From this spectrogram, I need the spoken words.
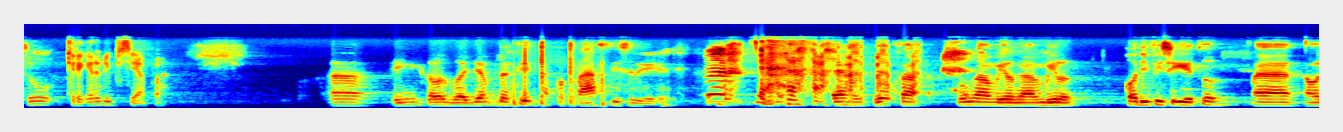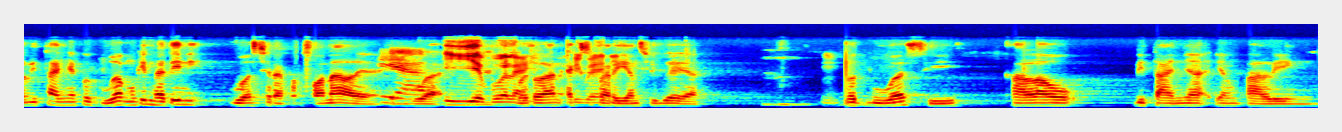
itu kira-kira divisi apa? Eh, ini kalau gua jawab nanti takut rasis nih. eh, lu ngambil-ngambil kok divisi itu. Nah, kalau ditanya ke gua, mungkin berarti ini gua secara personal ya. Iya. Gua Iya boleh. kebetulan experience juga ya. Menurut gua sih, kalau ditanya yang paling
